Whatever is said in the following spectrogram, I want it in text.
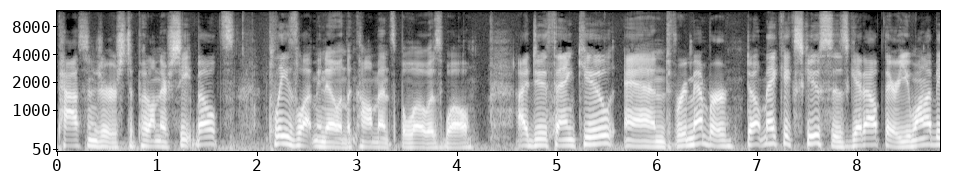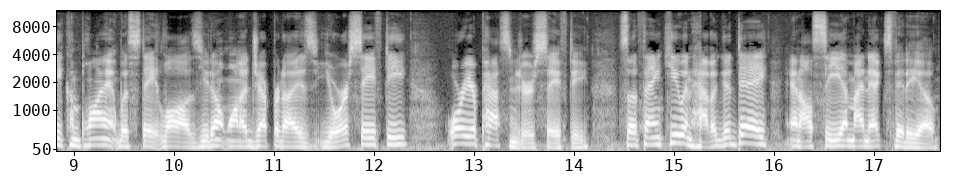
passengers to put on their seatbelts, please let me know in the comments below as well. I do thank you, and remember, don't make excuses. Get out there. You want to be compliant with state laws. You don't want to jeopardize your safety or your passengers' safety. So thank you and have a good day, and I'll see you in my next video.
